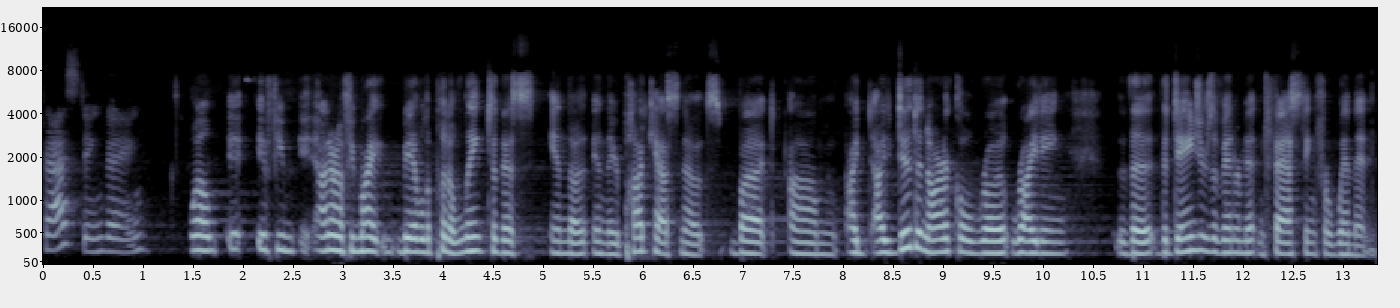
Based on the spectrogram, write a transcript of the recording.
fasting thing? Well, if you, I don't know if you might be able to put a link to this in the in your podcast notes, but um, I, I did an article writing the the dangers of intermittent fasting for women,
